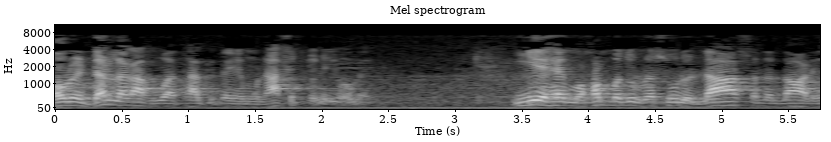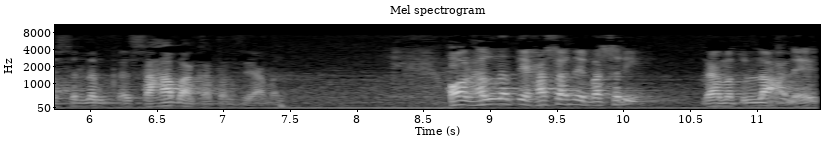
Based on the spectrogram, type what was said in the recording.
اور انہیں ڈر لگا ہوا تھا کہ کہیں منافق تو نہیں ہو گئے۔ یہ ہے محمد الرسول اللہ صلی اللہ علیہ وسلم کا صحابہ کا طرز عمل۔ اور حضرت حسن بصری رحمت اللہ علیہ،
